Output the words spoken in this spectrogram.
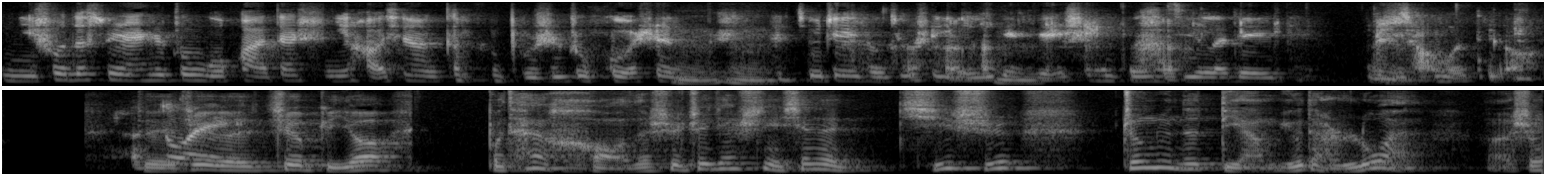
你说的虽然是中国话，但是你好像根本不是中国人。嗯嗯。就这种就是有一点人身攻击了，这 立场问题啊。对这个这个比较。不太好的是这件事情现在其实争论的点有点乱啊。首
